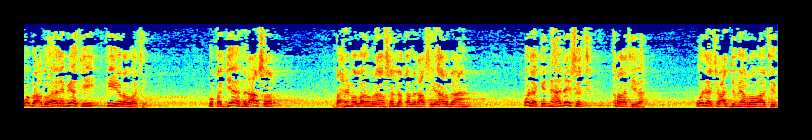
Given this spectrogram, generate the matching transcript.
وبعضها لم يأتي فيه رواتب. وقد جاء في العصر رحمه الله امرأة صلى قبل العصر أربعا ولكنها ليست راتبة ولا تعد من الرواتب.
